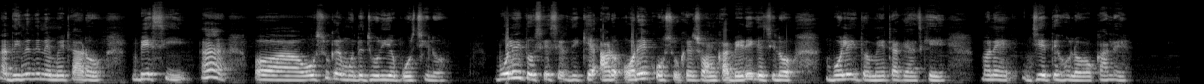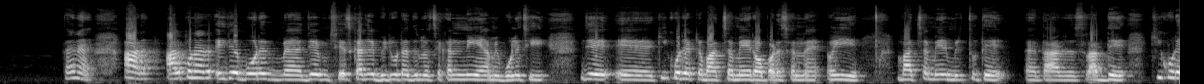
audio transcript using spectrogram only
না, দিনে দিনে মেয়েটা আরও বেশি হ্যাঁ অসুখের মধ্যে জড়িয়ে পড়ছিল। বলেই তো শেষের দিকে আর অনেক অসুখের সংখ্যা বেড়ে গেছিল। বলেই তো মেয়েটাকে আজকে মানে যেতে হলো অকালে। তাই না? আর আলপনার এই যে বোর্ডের যে শেষ কাজের ভিডিওটা দিল, সেখানে নিয়ে আমি বলেছি যে কি করে একটা বাচ্চা মেয়ের অপারেশনে ওই বাচ্চা মেয়ের মৃত্যুতে তার শ্রাদ্ধে কি করে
